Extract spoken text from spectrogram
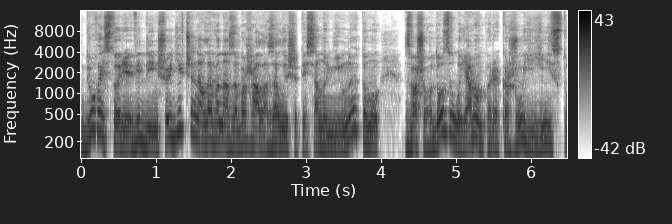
Друга історія від іншої дівчини, але вона забажала залишитись анонімною, тому з вашого дозволу я вам перекажу її історію.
